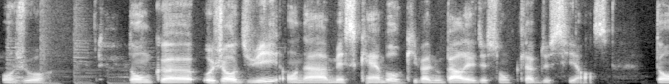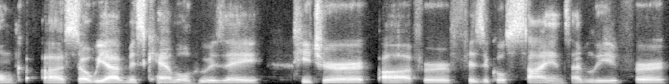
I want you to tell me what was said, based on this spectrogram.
Bonjour. Donc euh, aujourd'hui, on a Miss Campbell qui va nous parler de son club de sciences. Donc, uh, so we have Miss Campbell, who is a teacher uh, for physical science, I believe, for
